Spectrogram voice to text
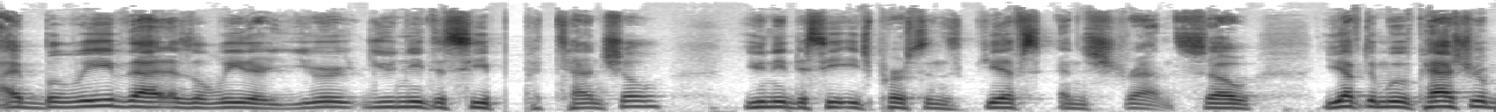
I believe that as a leader, you you need to see potential. You need to see each person's gifts and strengths. So you have to move past your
